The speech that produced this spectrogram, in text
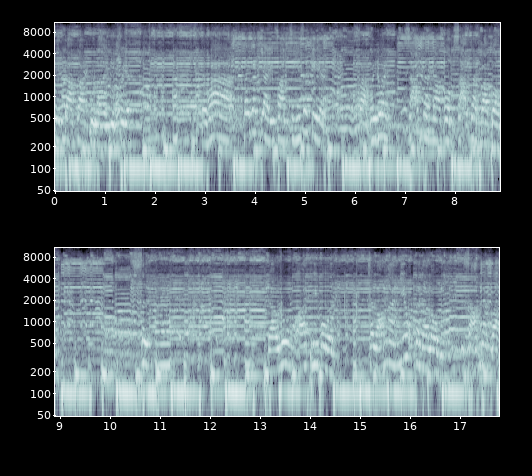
ติดตามตามกุลายอยู่เฟซแต่ว่ารายการใหญ่ฝั่งศรีสะเกดฝากไว้ด้วย3ธันวาคม3ธันวาคมศึกดาวรุ่งออสพีโบนฉลองงานยิ้วกันถล่มสามธันวา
